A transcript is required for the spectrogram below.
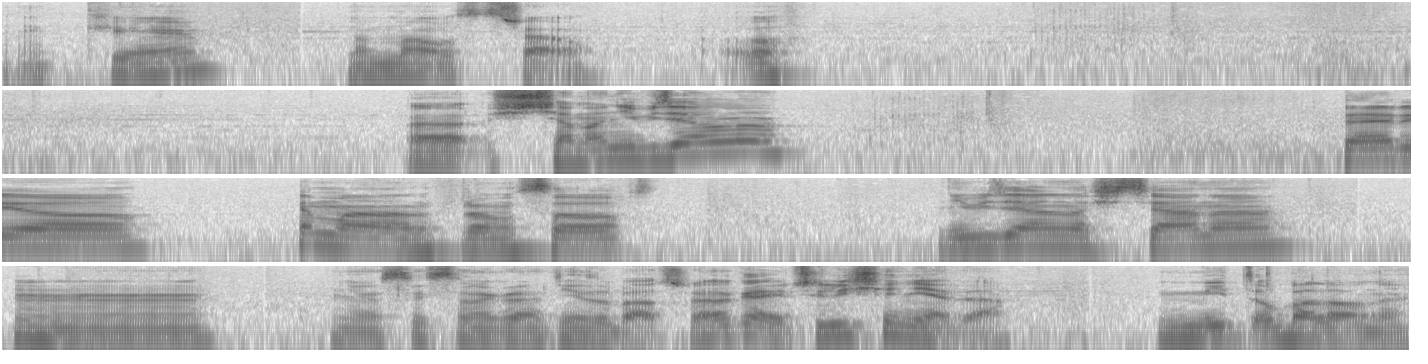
Okej. Okay. Mam mało strzał. O. E, ściana niewidzialna? Serio? Come on, FromSoft. Niewidzialna ściana? Hmm. Nie, z tej strony nawet nie zobaczę. Okej, okay, czyli się nie da. Mit obalony.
